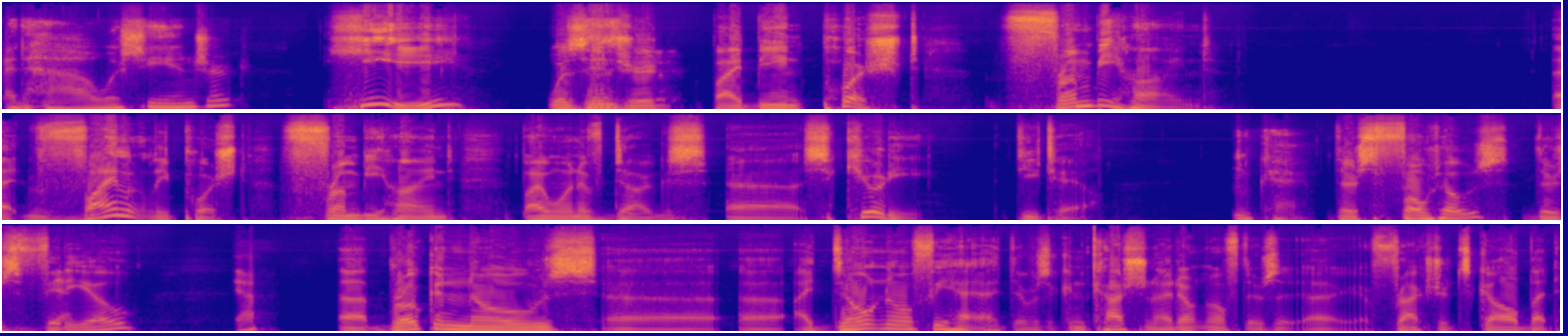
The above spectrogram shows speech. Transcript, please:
And how was she injured? he was injured by being pushed from behind, uh, violently pushed from behind by one of Doug's uh, security detail. Okay. There's photos, there's video. Yep. Uh, broken nose. Uh, uh, I don't know if he had. There was a concussion. I don't know if there's a, a fractured skull. But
